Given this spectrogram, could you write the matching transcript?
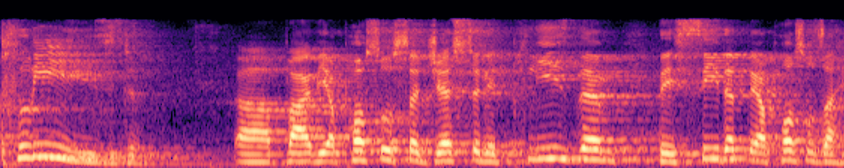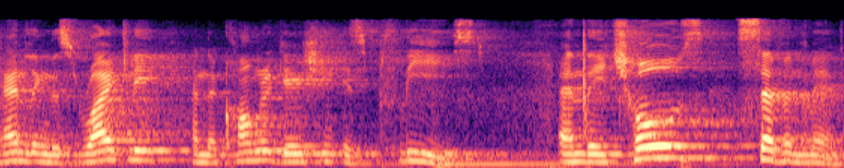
pleased uh, by the apostles' suggestion. It pleased them. They see that the apostles are handling this rightly, and the congregation is pleased. And they chose seven men.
